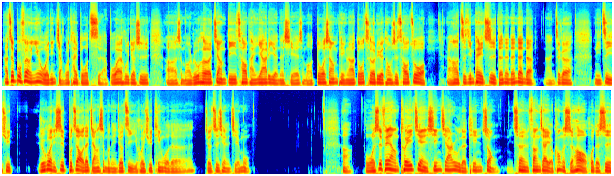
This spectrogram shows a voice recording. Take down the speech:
啊。这部分因为我已经讲过太多次了，不外乎就是啊什么如何降低操盘压力的那些什么多商品啦、多策略同时操作，然后资金配置等等等等的。那你这个你自己去，如果你是不知道我在讲什么的，你就自己回去听我的就之前的节目啊。我是非常推荐新加入的听众，你趁放假有空的时候，或者是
